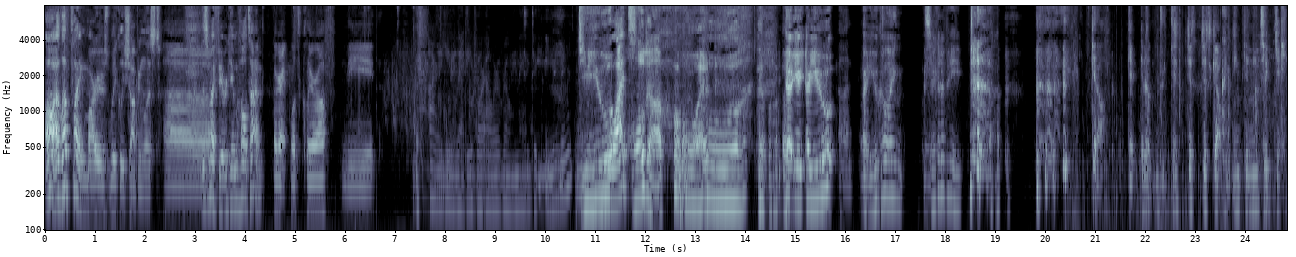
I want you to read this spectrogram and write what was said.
Oh, I love playing Mario's weekly shopping list. Uh, This is my favorite game of all time. Okay, let's clear off the. Are you ready for our romantic evening? Do you What? hold up? what? Are you are you Uh, are you going? Is there gonna be? Get off. Get get, get just just go. I need, I need to get.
